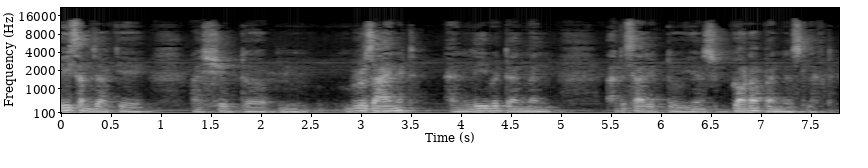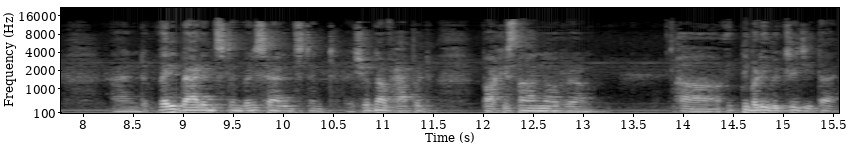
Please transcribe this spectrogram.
यही समझा कि I should resign it and leave it and then I decided to you got up and just left and very bad incident very sad incident should not happen Pakistan और इतनी बड़ी विक्ट्री जीता है।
